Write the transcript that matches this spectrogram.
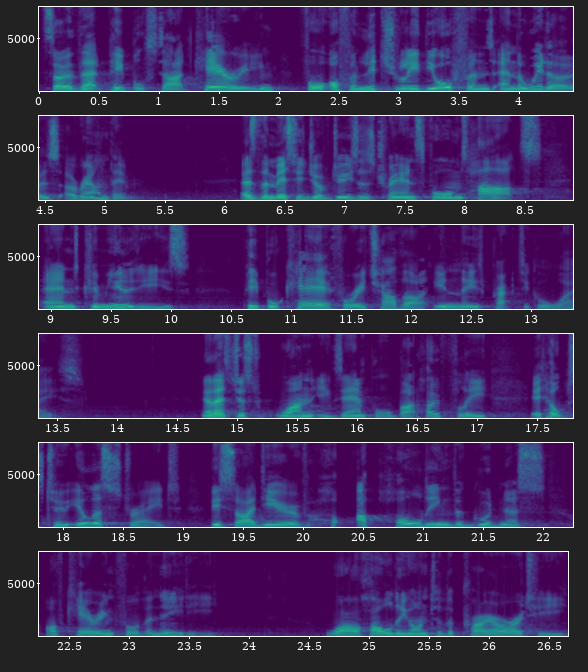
so that people start caring for often literally the orphans and the widows around them as the message of Jesus transforms hearts and communities, people care for each other in these practical ways. Now, that's just one example, but hopefully it helps to illustrate this idea of upholding the goodness of caring for the needy while holding on to the priority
